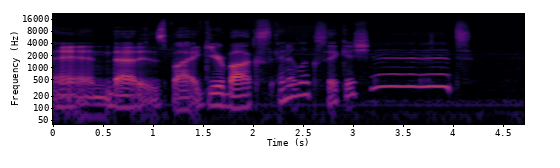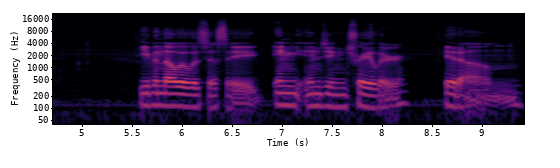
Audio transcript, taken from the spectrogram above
and that is by Gearbox, and it looks sick as shit. Even though it was just a in-engine trailer, it um.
